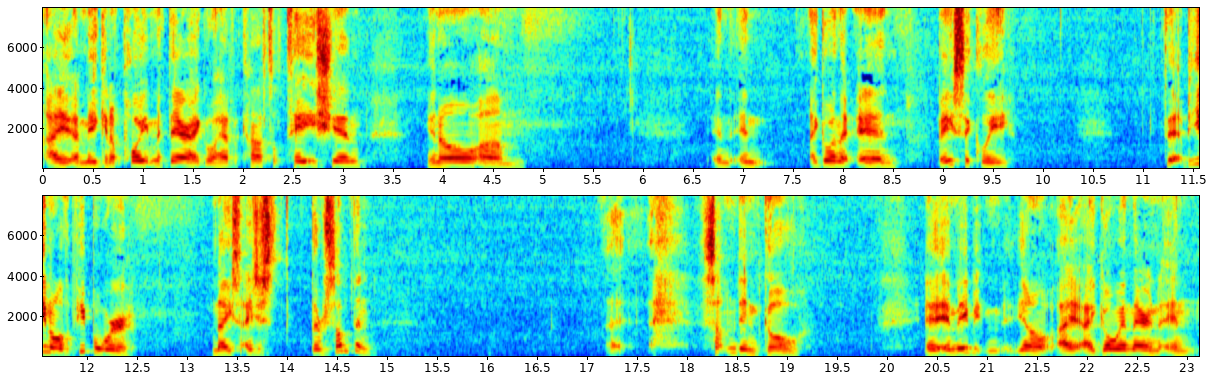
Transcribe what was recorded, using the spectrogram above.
I, I make an appointment there. I go have a consultation, you know, um, and, and I go in there and basically, the, you know, the people were nice. I just, there was something something didn't go. And, maybe, you know, I, I go in there and, and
